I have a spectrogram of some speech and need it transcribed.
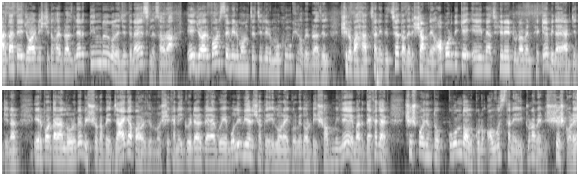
আর তাতে জয় নিশ্চিত হয় ব্রাজিলের তিন দুই গোলে জিতে নেয় সিলেসাওরা। এই জয়ের পর সেমির মঞ্চে চিলির মুখোমুখি হবে ব্রাজিল। শিরোপা হাতছানি দিচ্ছে তাদের সামনে। অপরদিকে এই ম্যাচ হেরে টুর্নামেন্ট থেকে বিদায় আর্জেন্টিনার। এরপর তারা লড়বে বিশ্বকাপে জায়গা পাওয়ার জন্য। সেখানে ইকুয়েডার, প্যারাগুয়ে, বলিভিয়ার সাথে এই লড়াই করবে দলটি। সব মিলিয়ে এবার দেখা যাক শেষ পর্যন্ত কোন দল কোন অবস্থানে এই টুর্নামেন্ট শেষ করে।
